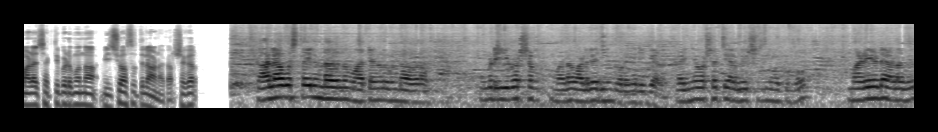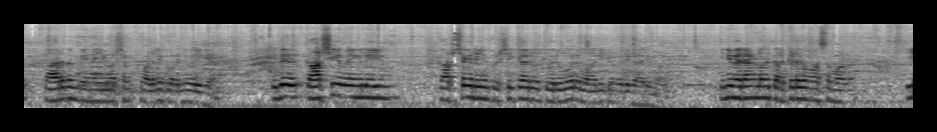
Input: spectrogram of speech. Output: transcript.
മഴ ശക്തിപ്പെടുമെന്ന വിശ്വാസത്തിലാണ് കർഷകർ. കാലാവസ്ഥയിലുണ്ടാകുന്ന മാറ്റങ്ങൾ കൊണ്ടാവണം നമ്മുടെ ഈ വർഷം മഴ വളരെയധികം കുറഞ്ഞിരിക്കുകയാണ്. കഴിഞ്ഞ വർഷത്തെ അപേക്ഷിച്ച് നോക്കുമ്പോൾ മഴയുടെ അളവ് താരതമ്യേന ഈ വർഷം വളരെ കുറഞ്ഞു വരികയാണ്. ഇത് കാർഷിക മേഖലയും കർഷകരെയും കൃഷിക്കാരും ഒക്കെ ഒരുപോലെ ബാധിക്കുന്ന ഒരു കാര്യമാണ്. ഇനി വരാനുള്ളത് കർക്കിടക മാസമാണ്. ഈ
